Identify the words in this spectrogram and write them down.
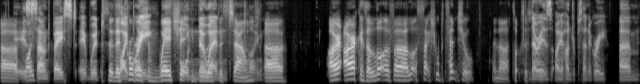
Uh, It is sound based. It would So there's probably vibrate. some weird shit you can no do with end the sound. Uh, I I reckon there's a lot of uh, a lot of sexual potential in uh, Toxtricity. There is. I 100% agree. Um,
